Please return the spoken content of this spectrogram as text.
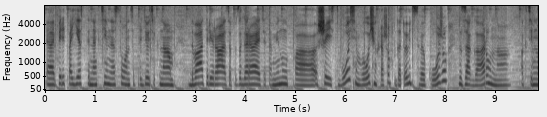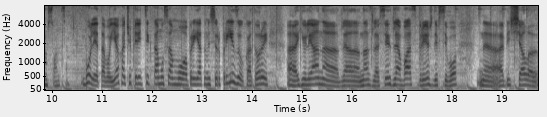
э, перед поездкой на активное солнце придете к нам 2-3 раза, позагораете там минут по 6-8, вы очень хорошо подготовите свою кожу к загару на активном солнце. Более того, я хочу перейти к тому самому приятному сюрпризу, который э, Юлиана для нас, для всех, для вас прежде всего э, обещала,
